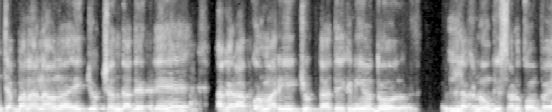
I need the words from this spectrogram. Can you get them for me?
जब बनाना होता, एकजुट चंदा देते हैं, अगर आपको हमारी एकजुटता देखनी हो तो लखनऊ की सड़कों पे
